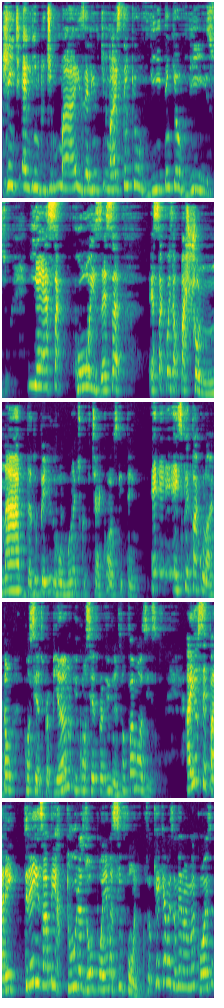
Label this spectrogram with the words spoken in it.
gente, é lindo demais, é lindo demais, tem que ouvir, tem que ouvir isso. E é essa coisa, essa, essa coisa apaixonada do período romântico que Tchaikovsky tem. É, é, é espetacular. Então, concerto para piano e concerto para violino são famosíssimos. Aí eu separei três aberturas ou poemas sinfônicos, ok? Que é mais ou menos a mesma coisa.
